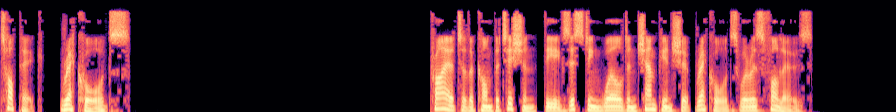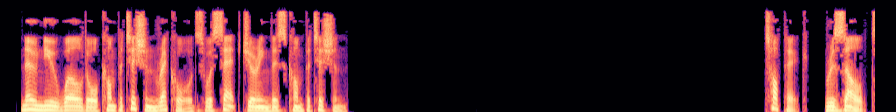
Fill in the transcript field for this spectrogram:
Topic: Records. Prior to the competition, the existing world and championship records were as follows. No new world or competition records were set during this competition. Topic Results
